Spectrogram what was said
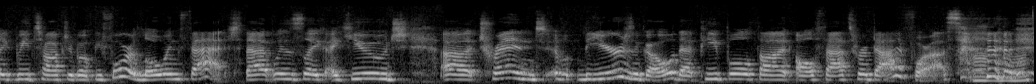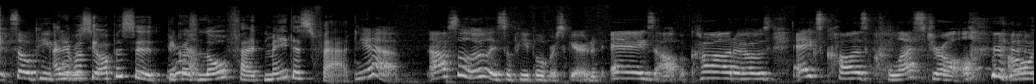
like we talked about before, low in fat. That was like a huge uh, trend years ago that people thought all fats were bad for us. Uh-huh. so people. And it was the opposite because Yeah. low fat made us fat. yeah, absolutely. So people were scared of eggs, avocados. Eggs cause cholesterol. Oh,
